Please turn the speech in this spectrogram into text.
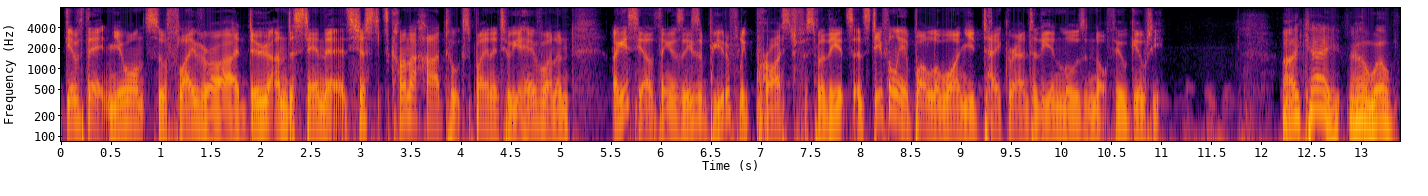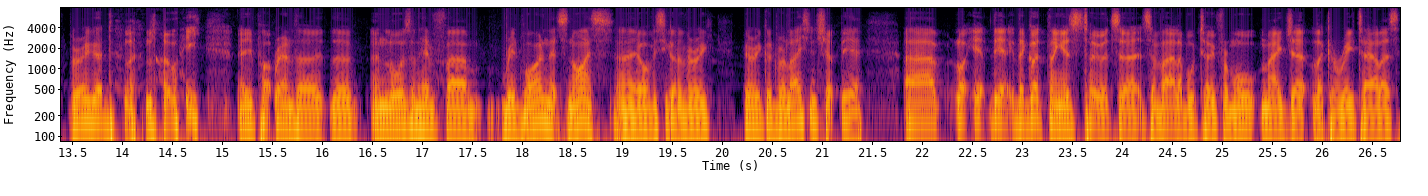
give that nuance of flavour. I, I do understand that. It's just it's kind of hard to explain until you have one. And I guess the other thing is these are beautifully priced for Smithy. It's it's definitely a bottle of wine you'd take around to the in laws and not feel guilty. Okay. Oh, well, very good, Louis. You pop round to the, the in laws and have um, red wine. That's nice. Uh, you obviously got a very, very good relationship there. Uh, look, the, the good thing is too, it's uh, it's available too from all major liquor retailers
